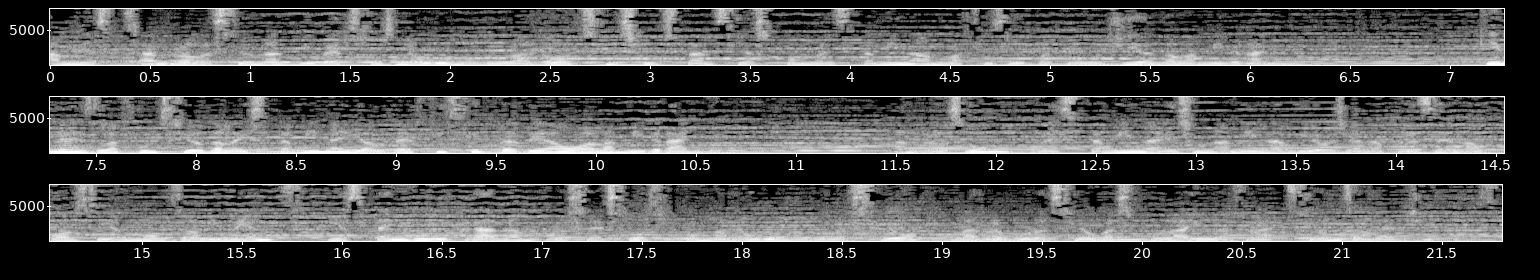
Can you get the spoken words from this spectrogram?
A més, s'han relacionat diversos neuromoduladors i substàncies com la histamina amb la fisiopatologia de la migranya. Quina és la funció de la histamina i el dèficit de DAO a la migranya? En resum, la histamina és una amina biògena present al cos i en molts aliments, i està involucrada en processos com la neuromodulació, la regulació vascular i les reaccions al·lèrgiques.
